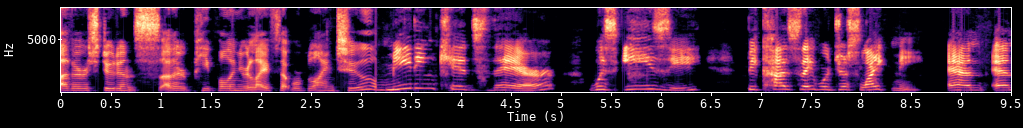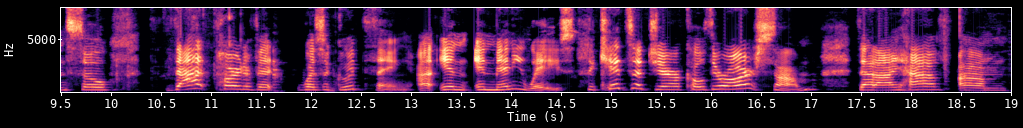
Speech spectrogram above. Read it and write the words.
other students, other people in your life that were blind too? Meeting kids there was easy because they were just like me. And and so that part of it was a good thing uh, in in many ways. The kids at Jericho, there are some that I have um,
